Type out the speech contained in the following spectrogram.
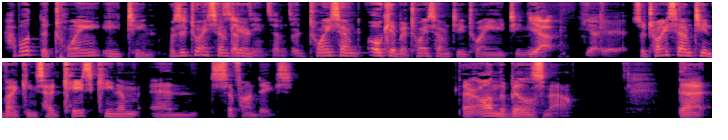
How about the 2018? Was it 2017 17, 17. 2017? Uh, okay, but 2017, 2018. Yeah, yeah, yeah, yeah. So 2017 Vikings had Case Keenum and Stefon Diggs. They're on the Bills now. That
